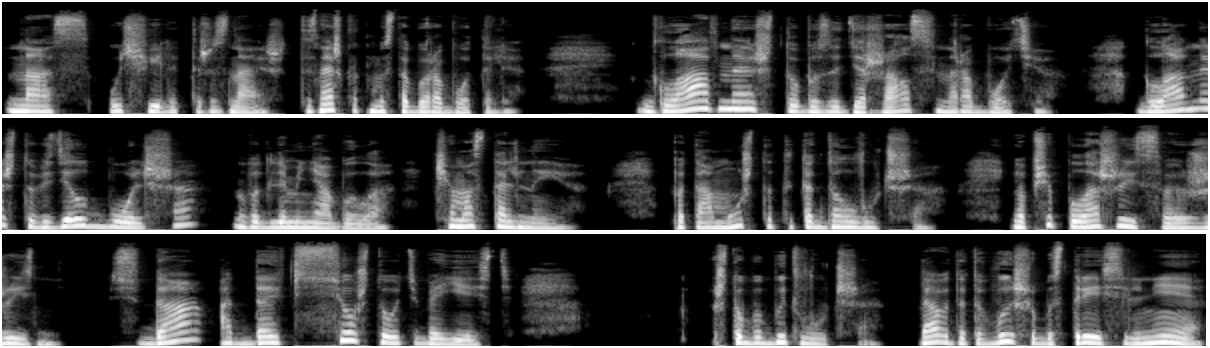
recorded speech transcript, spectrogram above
нас учили, ты же знаешь, ты знаешь, как мы с тобой работали. Главное, чтобы задержался на работе. Главное, чтобы сделал больше, ну вот для меня было, чем остальные. Потому что ты тогда лучше. И вообще положи свою жизнь сюда, отдай все, что у тебя есть, чтобы быть лучше. Да, вот это выше, быстрее, сильнее.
